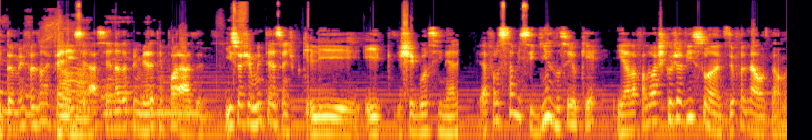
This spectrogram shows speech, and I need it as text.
E também faz uma referência à cena da primeira temporada. Isso eu achei muito interessante, porque ele, ele chegou assim nela. Ela falou, você tá me seguindo, não sei o que. E ela falou, eu acho que eu já vi isso antes. Eu falei, não, não,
